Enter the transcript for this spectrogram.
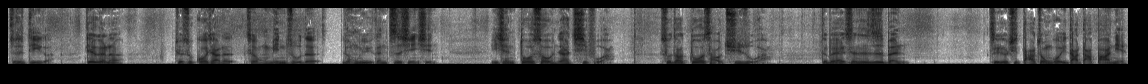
这是第一个。第二个呢，就是国家的这种民主的。荣誉跟自信心，以前多受人家欺负啊，受到多少屈辱啊，对不对？甚至日本这个去打中国，一打打八年，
